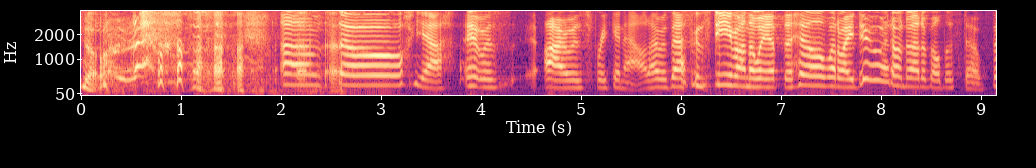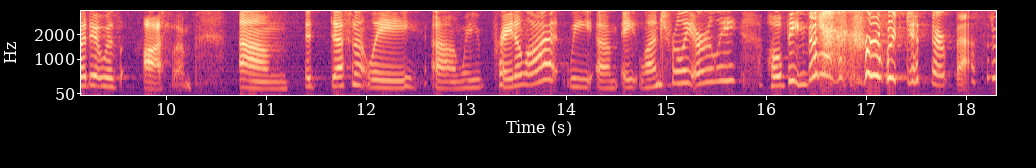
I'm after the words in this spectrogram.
No. um, so, yeah, it was, I was freaking out. I was asking Steve on the way up the hill, what do I do? I don't know how to build a stove. But it was awesome. Um, it definitely, um, we prayed a lot. We um, ate lunch really early, hoping that our crew would get there faster.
